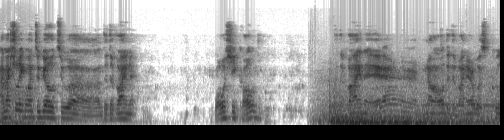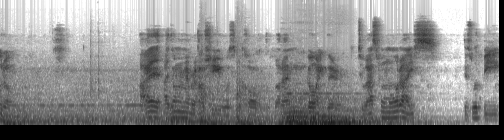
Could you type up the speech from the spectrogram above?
I'm actually going to go to uh, the divine. What was she called? The divine heir? No, the divine heir was Kuro. I I don't remember how she was called, but I'm going there to ask for more rice. This would be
